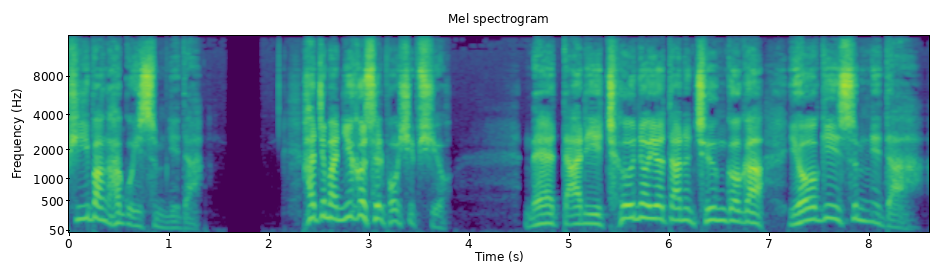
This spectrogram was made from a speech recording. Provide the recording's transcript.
비방하고 있습니다. 하지만 이것을 보십시오. 내 딸이 처녀였다는 증거가 여기 있습니다.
